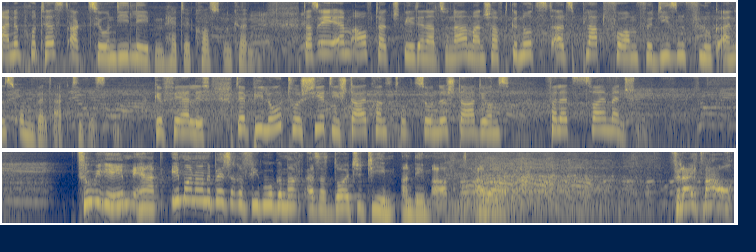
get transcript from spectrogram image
Eine Protestaktion, die Leben hätte kosten können. Das EM-Auftaktspiel der Nationalmannschaft genutzt als Plattform für diesen Flug eines Umweltaktivisten. Gefährlich. Der Pilot touchiert die Stahlkonstruktion des Stadions, verletzt zwei Menschen. Zugegeben, er hat immer noch eine bessere Figur gemacht als das deutsche Team an dem Abend. Aber vielleicht war auch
